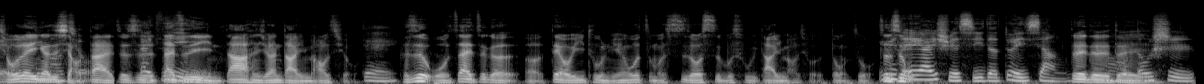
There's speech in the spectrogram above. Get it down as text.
球类应该是小戴，就是戴资颖，大家很喜欢打羽毛球。对。可是我在这个呃 DALL-E 2里面，我怎么试都试不出打羽毛球的动作。这是 AI 学习的对象。对对对，都是。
